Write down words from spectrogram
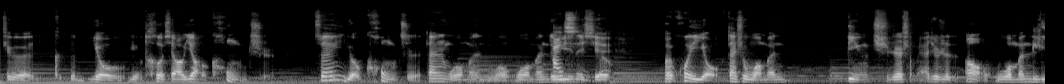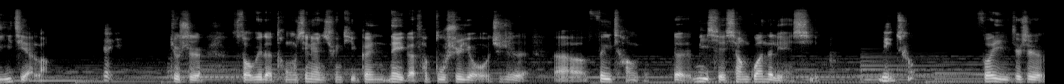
这个有有特效药控制，虽然有控制，但是我们我我们对于那些会会有，但是我们。秉持着什么呀？就是哦，我们理解了，对，就是所谓的同性恋群体跟那个它不是有就是呃非常的密切相关的联系，没错。所以就是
